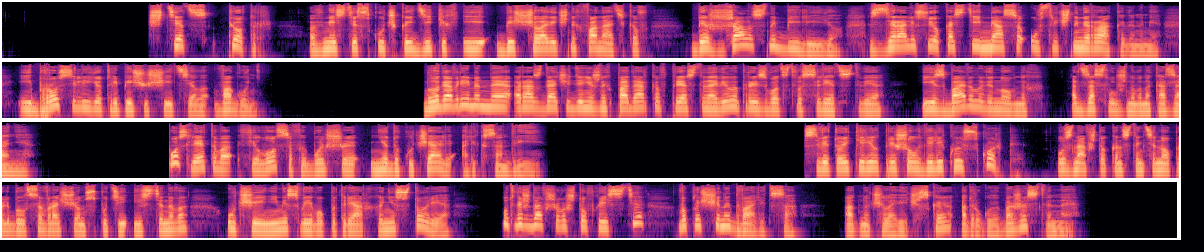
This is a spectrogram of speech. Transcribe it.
Чтец Петр вместе с кучкой диких и бесчеловечных фанатиков – безжалостно били ее, сдирали с ее костей мясо устричными раковинами и бросили ее трепещущее тело в огонь. Благовременная раздача денежных подарков приостановила производство следствия и избавила виновных от заслуженного наказания. После этого философы больше не докучали Александрии. Святой Кирилл пришел в великую скорбь узнав, что Константинополь был совращен с пути истинного учениями своего патриарха Нестория, утверждавшего, что в Христе воплощены два лица — одно человеческое, а другое божественное.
